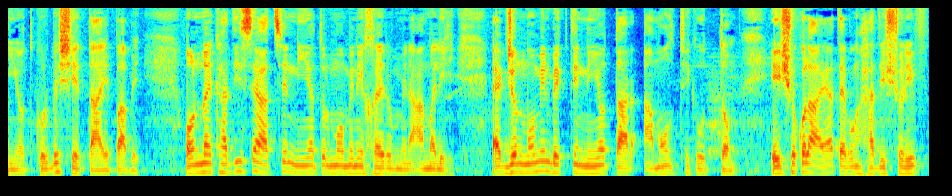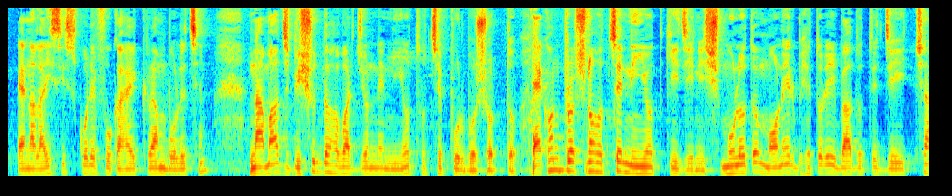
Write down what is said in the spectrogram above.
নিয়ত করবে সে তাই পাবে। অন্য এক হাদিসে আছে, নিয়াতুল মমিনী খৈরুমিন আমালিহি। একজন মমিন ব্যক্তির নিয়ত তার আমল থেকে উত্তম। এই সকল আয়াত এবং হাদিস শরীফ অ্যানালাইসিস করে ফুকাহাইকরাম বলেছেন, নামাজ বিশুদ্ধ হবার জন্য নিয়ত হচ্ছে পূর্ব শর্ত। এখন প্রশ্ন হচ্ছে, নিয়ত কি জিনিস? মূলত মনের ভেতরে ইবাদতের যে ইচ্ছা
